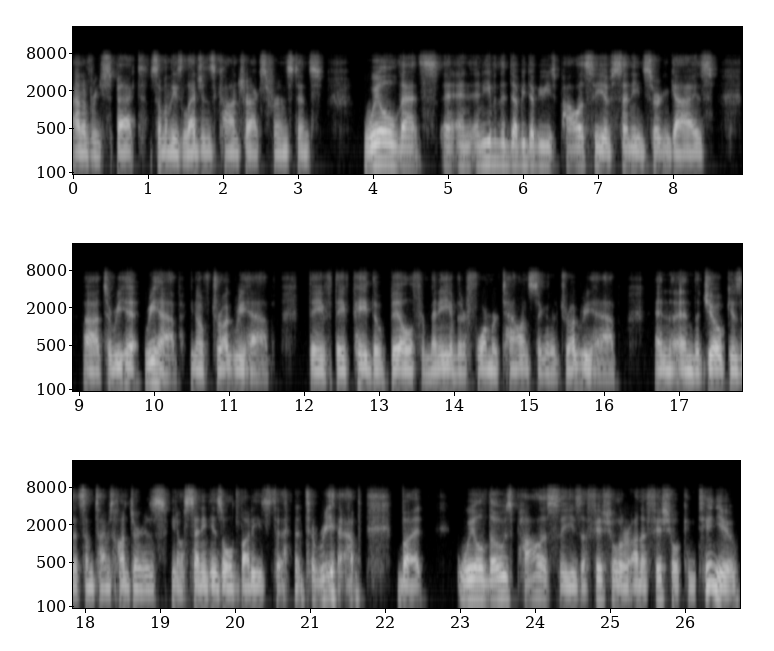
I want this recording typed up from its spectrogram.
out of respect. Some of these legends contracts, for instance, will that's and and even the WWE's policy of sending certain guys uh, to rehab, you know, drug rehab. They've they've paid the bill for many of their former talents to go to drug rehab and and the joke is that sometimes Hunter is you know sending his old buddies to to rehab, but will those policies, official or unofficial, continue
